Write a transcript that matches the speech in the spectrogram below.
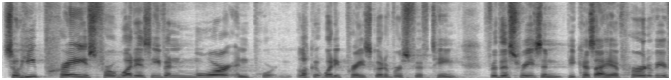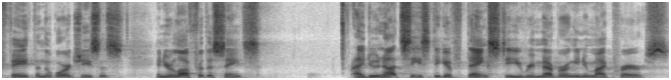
So he prays for what is even more important. Look at what he prays. Go to verse 15. For this reason, because I have heard of your faith in the Lord Jesus and your love for the saints, I do not cease to give thanks to you, remembering in you my prayers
